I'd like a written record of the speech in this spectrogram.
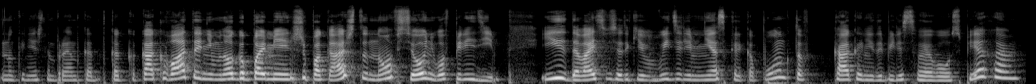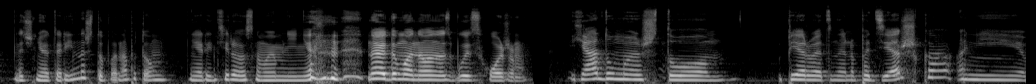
ну, конечно, бренд как, как, как вата немного поменьше пока что, но все у него впереди. И давайте все-таки выделим несколько пунктов, как они добились своего успеха. Начнет Арина, чтобы она потом не ориентировалась на мое мнение. Но я думаю, оно у нас будет схожим. Я думаю, что Первое — это, наверное, поддержка. Они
